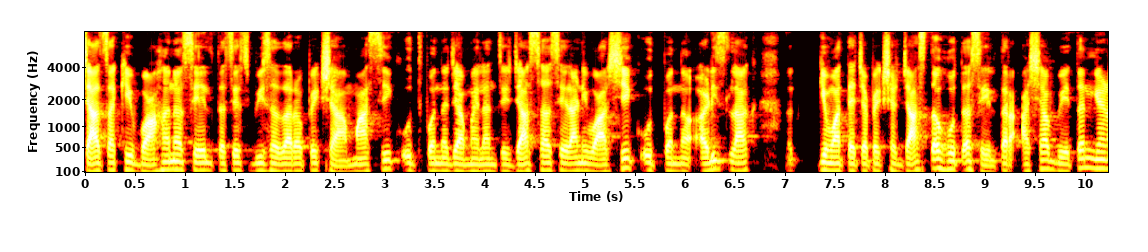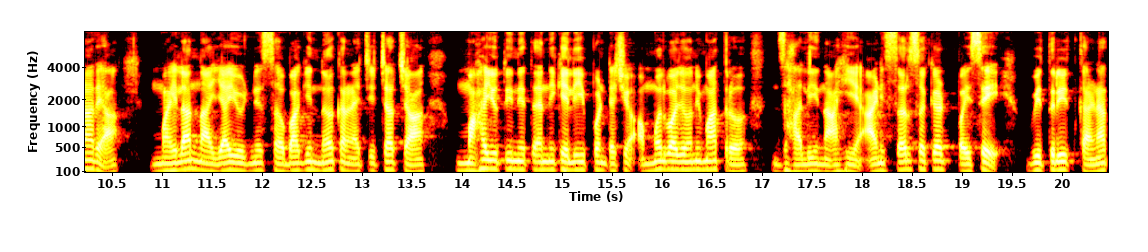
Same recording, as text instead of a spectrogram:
चारचाकी वाहन असेल तसेच वीस हजारापेक्षा मासिक उत्पन्न ज्या महिलांचे जास्त असेल आणि वार्षिक उत्पन्न अडीच लाख किंवा त्याच्यापेक्षा जास्त होत असेल तर अशा वेतन घेणाऱ्या महिलांना या योजनेत सहभागी न करण्याची चर्चा महायुती नेत्यांनी केली पण त्याची अंमलबजावणी मात्र झाली नाही आणि सरसकट पैसे वितरित करण्यात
